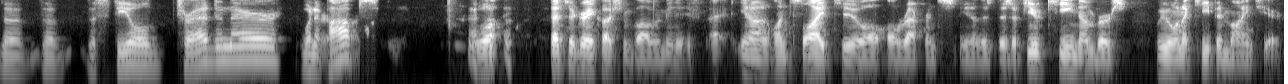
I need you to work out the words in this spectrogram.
the the the steel tread in there? When it pops? Well, that's a great question, Bob. I mean, if you know, on slide two, I'll, I'll reference. You know, there's there's a few key numbers we want to keep in mind here,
